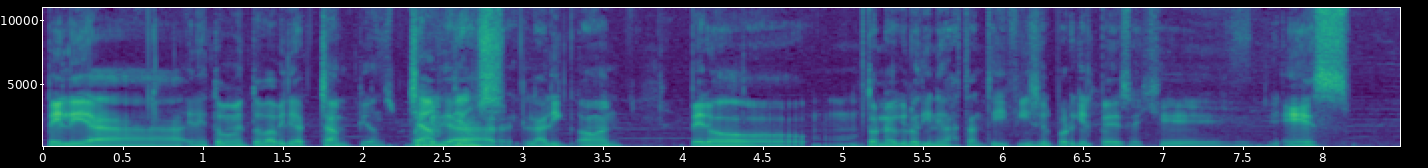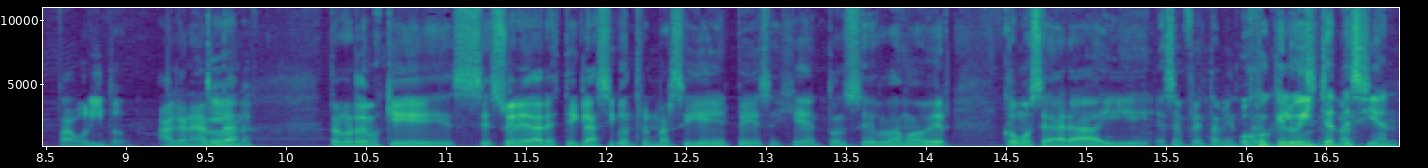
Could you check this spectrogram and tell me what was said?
pelea, en este momento va a pelear Champions, va a pelear la Ligue 1, pero un torneo que lo tiene bastante difícil porque el PSG es favorito a ganarla. Recordemos que se suele dar este clásico entre el Marsella y el PSG, entonces vamos a ver cómo se dará ahí ese enfrentamiento. Ojo que los Cinemas. decían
